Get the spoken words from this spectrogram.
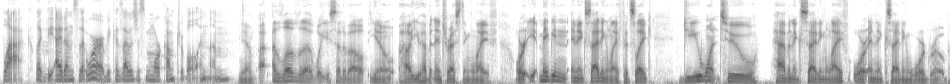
black, like Mm. the items that were, because I was just more comfortable in them. Yeah, I, I love the, what you said about you know how you have an interesting life, or maybe an, an exciting life. It's like, do you want to have an exciting life or an exciting wardrobe?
